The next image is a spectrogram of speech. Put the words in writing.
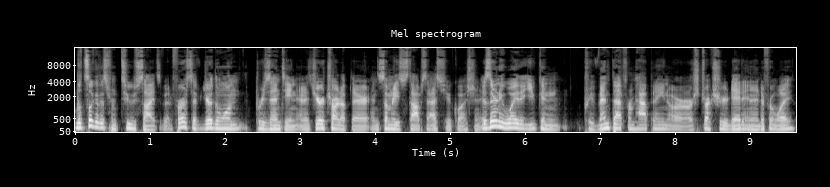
let's look at this from two sides of it. First, if you're the one presenting and it's your chart up there and somebody stops to ask you a question, is there any way that you can prevent that from happening or, or structure your data in a different way?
